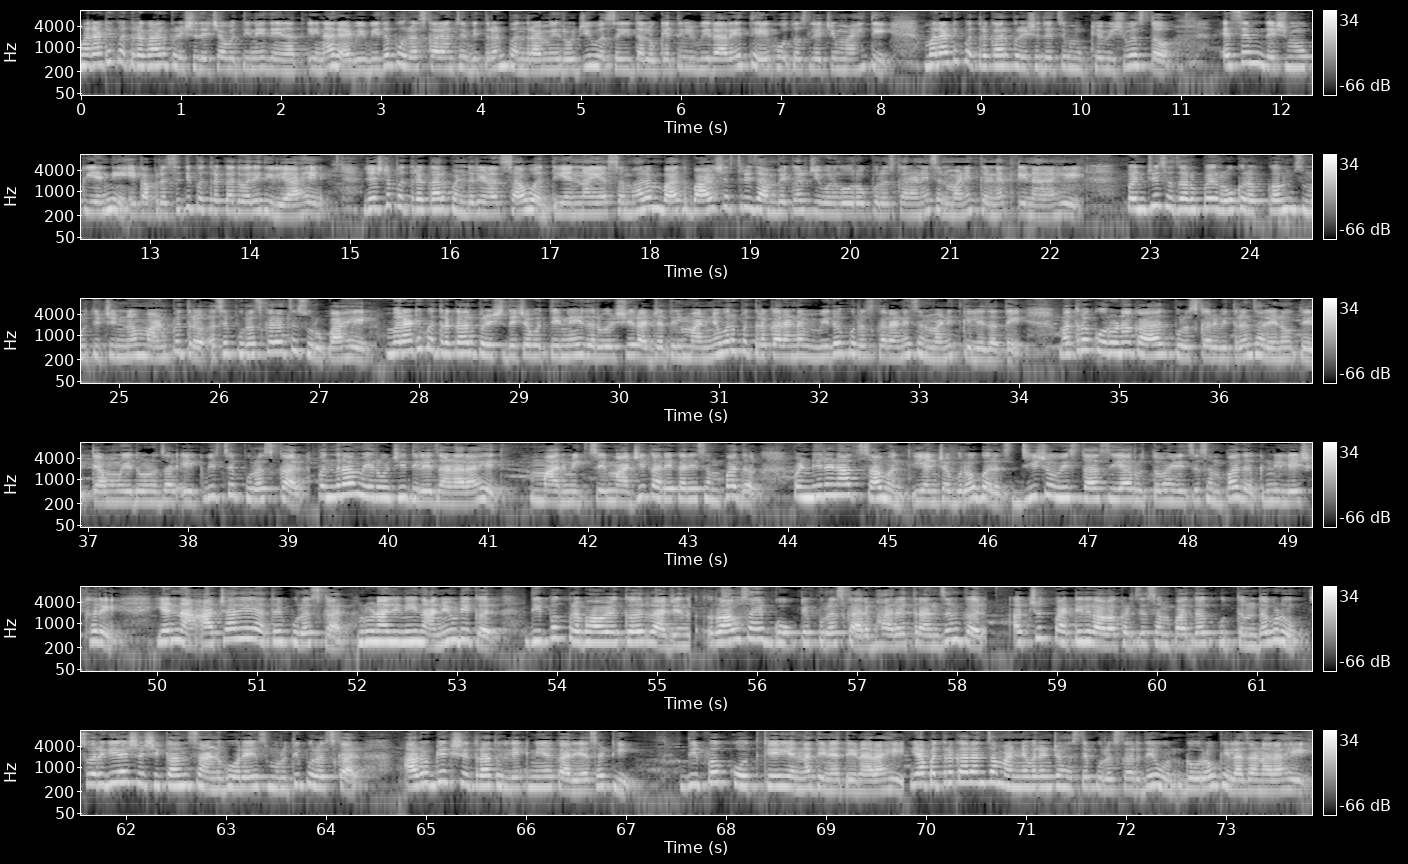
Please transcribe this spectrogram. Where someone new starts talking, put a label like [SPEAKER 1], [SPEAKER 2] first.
[SPEAKER 1] मराठी पत्रकार परिषदेच्या वतीने देण्यात येणाऱ्या विविध पुरस्कारांचे वितरण पंधरा मे रोजी वसई तालुक्यातील विरार येथे होत असल्याची माहिती मराठी पत्रकार परिषदेचे मुख्य विश्वस्त एस एम देशमुख यांनी एका प्रसिद्धी पत्रकाद्वारे दिली आहे ज्येष्ठ पत्रकार पंढरीनाथ सावंत यांना या समारंभात बाळशास्त्री जांभेकर जीवनगौरव पुरस्काराने सन्मानित करण्यात येणार आहे पंचवीस हजार रुपये रोख रक्कम स्मृतिचिन्ह मानपत्र असे पुरस्काराचे स्वरूप आहे मराठी पत्रकार परिषदेच्या वतीने दरवर्षी दरवर्षी राज्यातील मान्यवर पत्रकारांना विविध पुरस्काराने सन्मानित केले जाते मात्र कोरोना काळात पुरस्कार वितरण झाले नव्हते त्यामुळे दोन हजार एकवीसचे पुरस्कार पंधरा मे रोजी दिले जाणार आहेत मार्मिकचे माजी कार्यकारी संपादक पंढरीनाथ सावंत यांच्याबरोबरच झी चोवीस तास या वृत्तवाहिनीचे संपादक निलेश खरे यांना आचार्य यात्रे पुरस्कार मृणालिनी नानिवडेकर दीपक प्रभावळकर राजेंद्र रावसाहेब गोगटे पुरस्कार भारत रांजणकर अच्युत पाटील गावाकडचे संपादक उत्तम दगडू स्वर्गीय शशिकांत सांडभोरे स्मृती पुरस्कार आरोग्य क्षेत्रात उल्लेखनीय कार्यासाठी दीपक कोतके यांना देण्यात येणार आहे या पत्रकारांचा मान्यवरांच्या हस्ते पुरस्कार देऊन गौरव केला जाणार आहे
